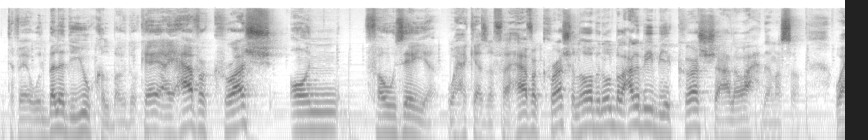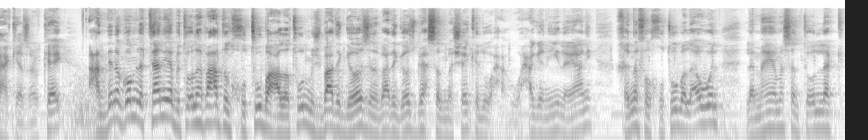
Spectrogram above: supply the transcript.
أنت فاهم؟ والبلدي يوكل برضه okay I have a crush on فوزية وهكذا. ف have a crush اللي هو بنقول بالعربي بيكرش على واحدة مثلا وهكذا okay عندنا جملة تانية بتقولها بعد الخطوبة على طول مش بعد الجواز لأن بعد الجواز بيحصل مشاكل وح- وحاجة نيلة يعني. خلينا في الخطوبة الأول لما هي مثلا تقول لك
